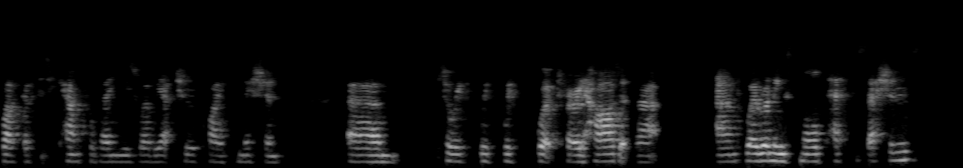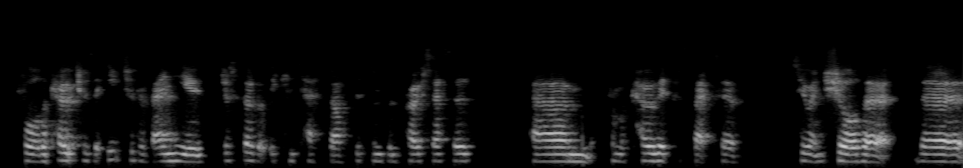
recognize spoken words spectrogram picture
Glasgow City Council venues where we actually require permission. Um, so we've, we've, we've worked very hard at that. And we're running small test sessions for the coaches at each of the venues, just so that we can test our systems and processes um, from a COVID perspective to ensure that the,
